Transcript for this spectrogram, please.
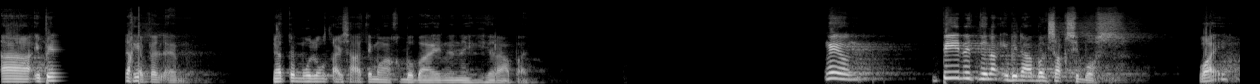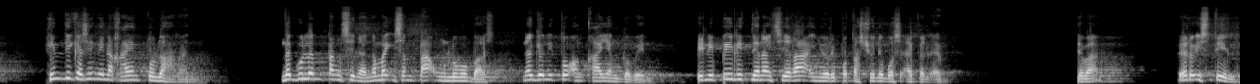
uh, ipinakita FLM na tumulong tayo sa ating mga kababayan na nahihirapan. Ngayon, pilit nilang ibinabagsak si boss. Why? Hindi kasi nila kayang tularan. Nagulantang sila na may isang taong lumabas na ganito ang kayang gawin. Pinipilit nilang sirain yung reputasyon ni Boss FLM. Di ba? Pero still,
